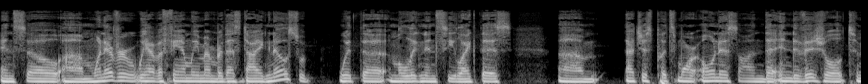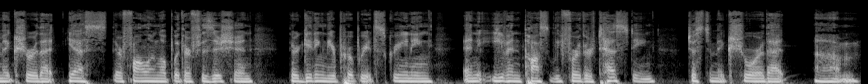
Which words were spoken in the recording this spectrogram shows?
And so, um, whenever we have a family member that's diagnosed with with a malignancy like this, um, that just puts more onus on the individual to make sure that yes, they're following up with their physician, they're getting the appropriate screening, and even possibly further testing just to make sure that um,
